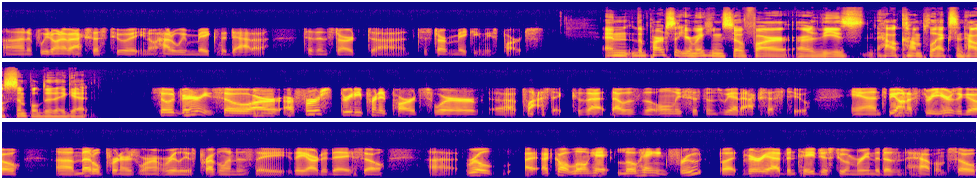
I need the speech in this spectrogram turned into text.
Uh, and if we don't have access to it, you know, how do we make the data to then start uh, to start making these parts? And the parts that you're making so far are these how complex and how simple do they get? So it varies. So our, our first 3D printed parts were uh, plastic because that, that was the only systems we had access to. And to be honest, three years ago, uh, metal printers weren't really as prevalent as they they are today. So, uh, real I'd call it low low hanging fruit, but very advantageous to a marine that doesn't have them. So.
